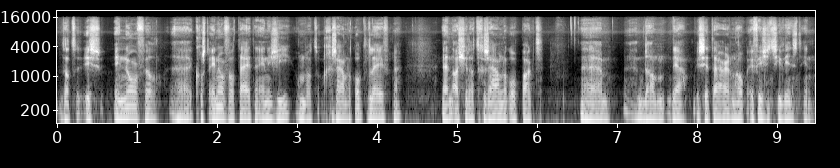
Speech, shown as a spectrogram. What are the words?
dat is enorm veel, kost enorm veel tijd en energie om dat gezamenlijk op te leveren. En als je dat gezamenlijk oppakt, dan ja, zit daar een hoop efficiëntiewinst in.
